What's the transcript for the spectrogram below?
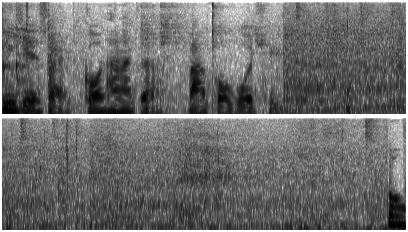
蜜姐甩勾它那个，把它勾过去。勾，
